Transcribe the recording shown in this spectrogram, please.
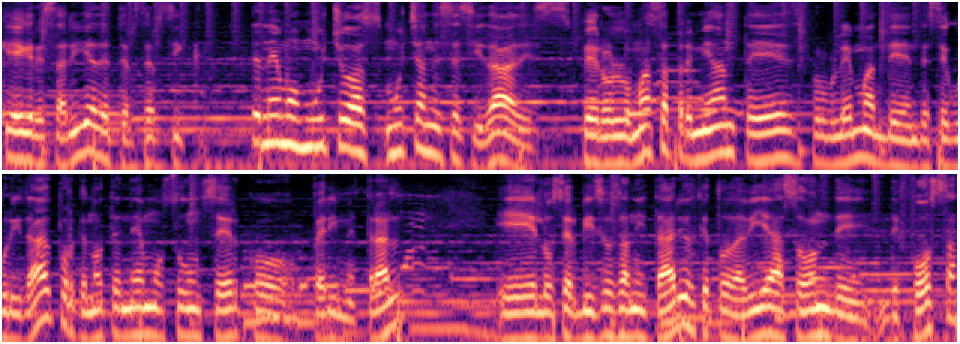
que egresaría de tercer ciclo. Tenemos muchas, muchas necesidades, pero lo más apremiante es problemas de seguridad porque no tenemos un cerco perimetral. Eh, los servicios sanitarios que todavía son de, de fosa,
